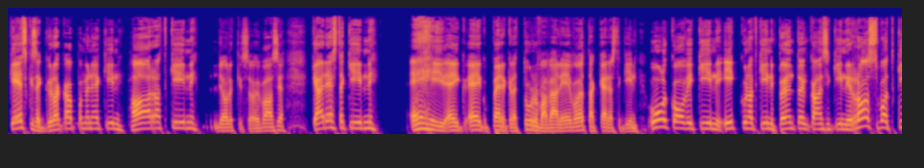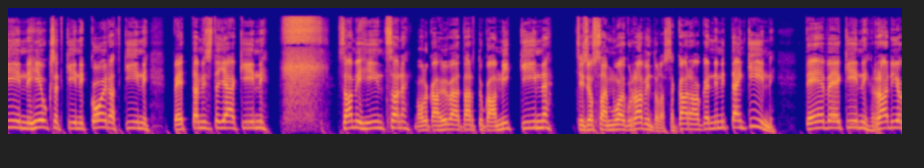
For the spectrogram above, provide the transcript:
Keskisen kyläkauppa menee kiinni, haarat kiinni, jollekin se on hyvä asia. Kädestä kiinni, ei, ei, ei kun perkele turvaväli, ei voi ottaa kädestä kiinni. Ulkoovi kiinni, ikkunat kiinni, pöntön kansi kiinni, rosvot kiinni, hiukset kiinni, koirat kiinni, pettämisestä jää kiinni. Sami Hintsanen, olkaa hyvä ja tarttukaa mikkiinne. Siis jossain muualla kuin ravintolassa. Karaoke nimittäin kiinni. TV kiinni, radio,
